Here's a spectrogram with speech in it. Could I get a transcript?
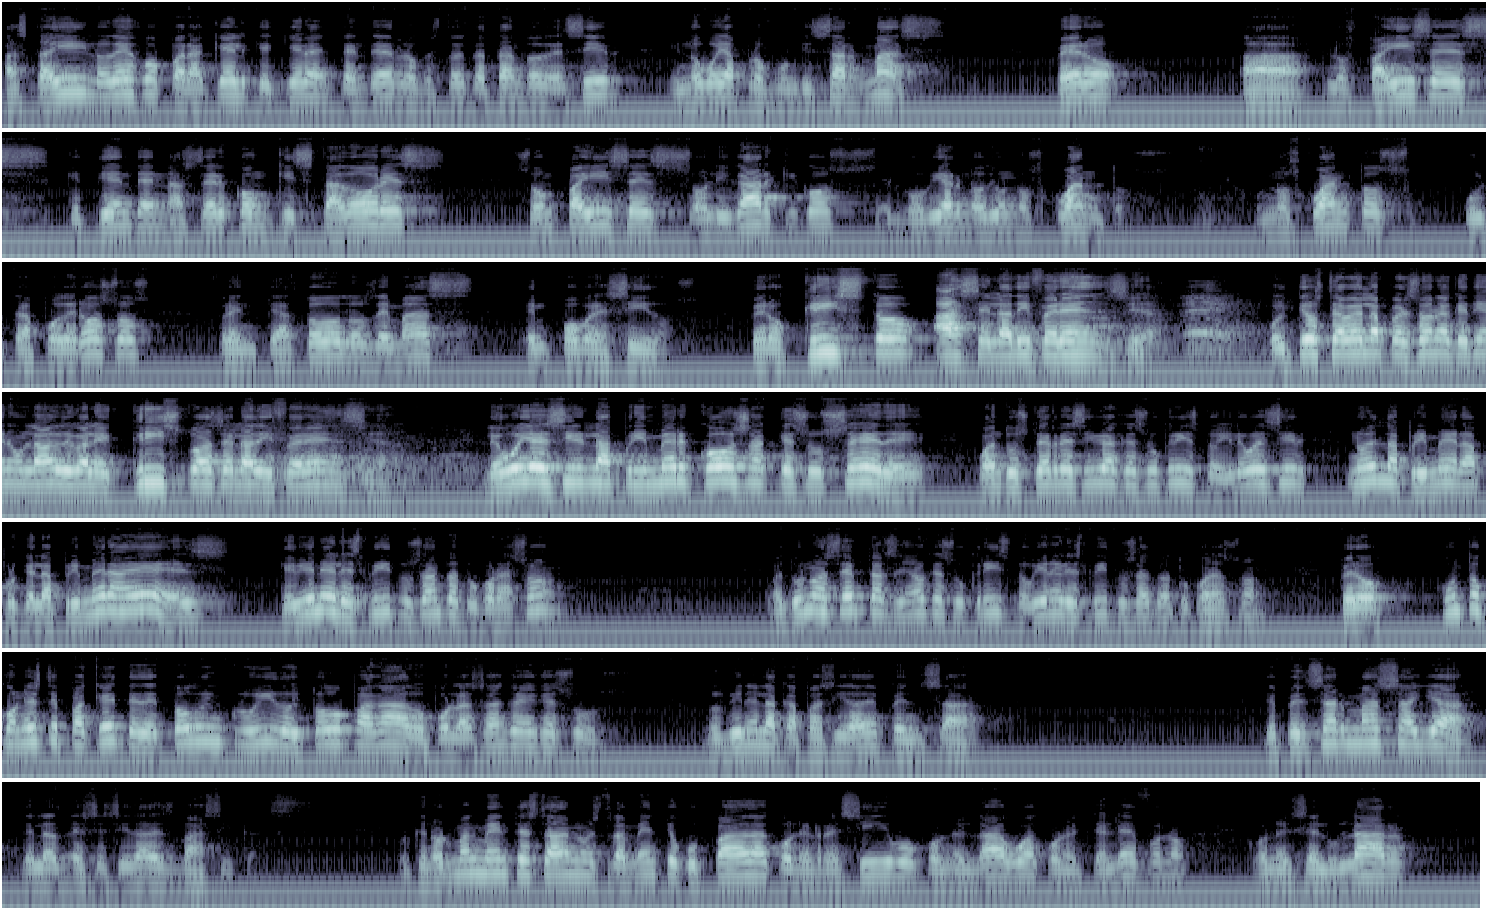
Hasta ahí lo dejo para aquel que quiera entender lo que estoy tratando de decir y no voy a profundizar más. Pero ah, los países que tienden a ser conquistadores son países oligárquicos, el gobierno de unos cuantos, unos cuantos ultrapoderosos frente a todos los demás empobrecidos. Pero Cristo hace la diferencia. Voltea usted a ver la persona que tiene un lado y dígale, Cristo hace la diferencia. Le voy a decir la primera cosa que sucede cuando usted recibe a Jesucristo. Y le voy a decir, no es la primera, porque la primera es que viene el Espíritu Santo a tu corazón. Cuando uno acepta al Señor Jesucristo, viene el Espíritu Santo a tu corazón. Pero junto con este paquete de todo incluido y todo pagado por la sangre de Jesús, nos viene la capacidad de pensar, de pensar más allá de las necesidades básicas. Porque normalmente está nuestra mente ocupada con el recibo, con el agua, con el teléfono, con el celular,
